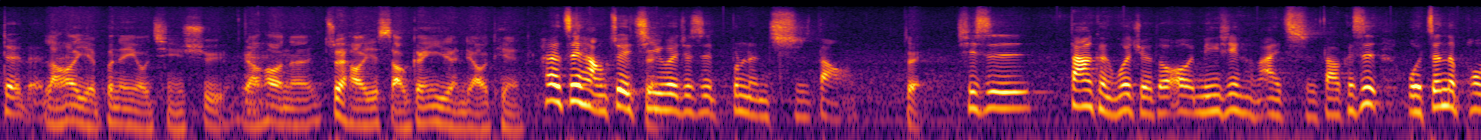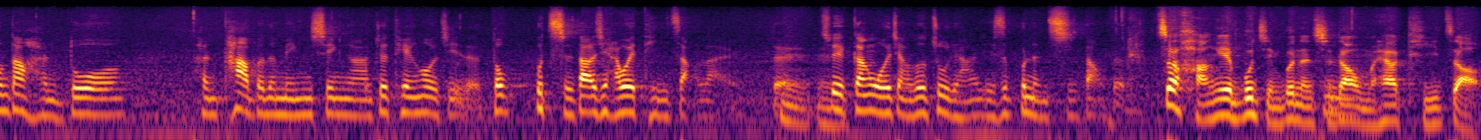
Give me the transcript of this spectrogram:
对，对对。然后也不能有情绪，然后呢，最好也少跟艺人聊天。还有这行最忌讳就是不能迟到。对。其实大家可能会觉得哦，明星很爱迟到，可是我真的碰到很多很 top 的明星啊，就天后级的都不迟到，而且还会提早来。对。嗯嗯、所以刚我讲说助理行也是不能迟到的。这行业不仅不能迟到，嗯、我们还要提早，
